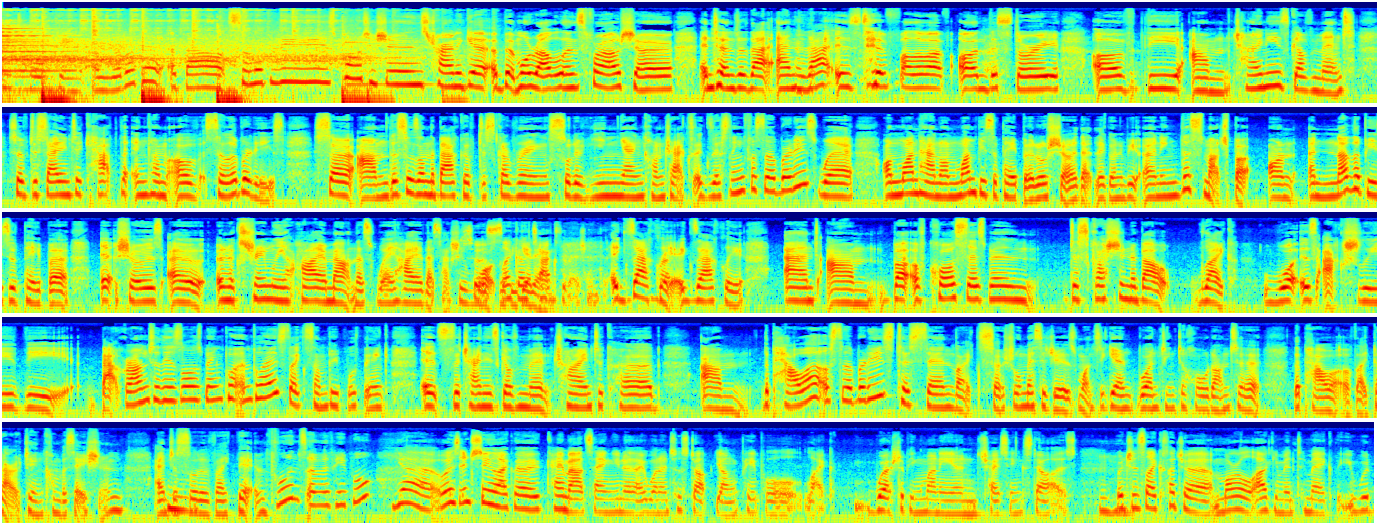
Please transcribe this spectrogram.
a little bit about celebrities, politicians, trying to get a bit more relevance for our show in terms of that, and that is to follow up on the story of the um, Chinese government sort of deciding to cap the income of celebrities. So um, this was on the back of discovering sort of yin yang contracts existing for celebrities, where on one hand, on one piece of paper, it'll show that they're going to be earning this much, but on another piece of paper, it shows a, an extremely high amount that's way higher. That's actually So what it's like a getting. tax evasion thing. Exactly, Right. exactly. And um but of course there's been discussion about like what is actually the background to these laws being put in place. Like some people think it's the Chinese government trying to curb um, the power of celebrities to send like social messages. Once again, wanting to hold on to the power of like directing conversation and just Mm. sort of like their influence over people. Yeah, it was interesting. Like they came out saying, you know, they wanted to stop young people like worshipping money and chasing stars, which is like such a moral argument to make that you would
